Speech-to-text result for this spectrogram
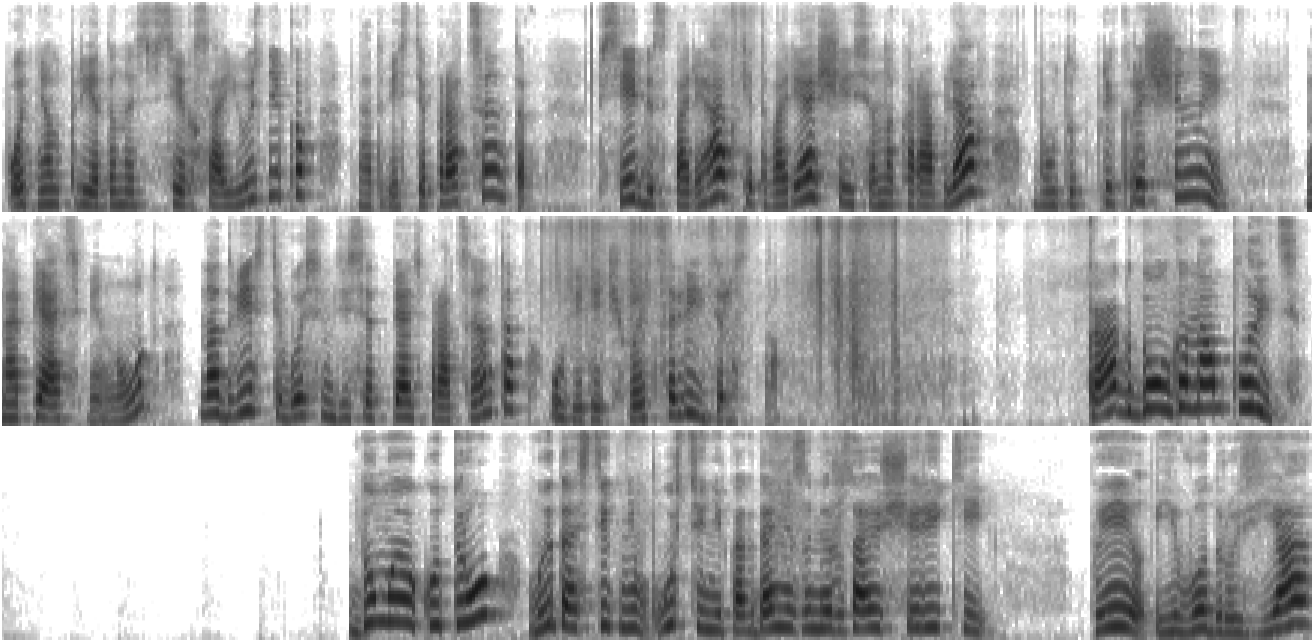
поднял преданность всех союзников на 200%. Все беспорядки, творящиеся на кораблях, будут прекращены. На 5 минут на 285% увеличивается лидерство. Как долго нам плыть? Думаю, к утру мы достигнем устья никогда не замерзающей реки. Пейл и его друзья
